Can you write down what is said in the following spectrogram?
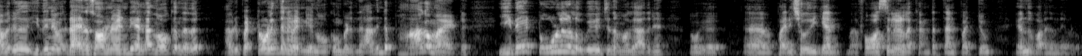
അവർ ഇതിന് ഡയനസോറിന് വേണ്ടിയല്ല നോക്കുന്നത്. അവർ പെട്രോളിയത്തിന് വേണ്ടി നോക്കുമ്പോഴത്തേന് അതിന്റെ ഭാഗമായിട്ട് ഇതേ ടൂളുകൾ ഉപയോഗിച്ച് നമുക്ക് അതിന് നമുക്ക് പരിശോധിക്കാൻ ഫോസിലുകളെ കണ്ടെത്താൻ പറ്റും എന്ന് പറഞ്ഞതേ ഉള്ളൂ.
